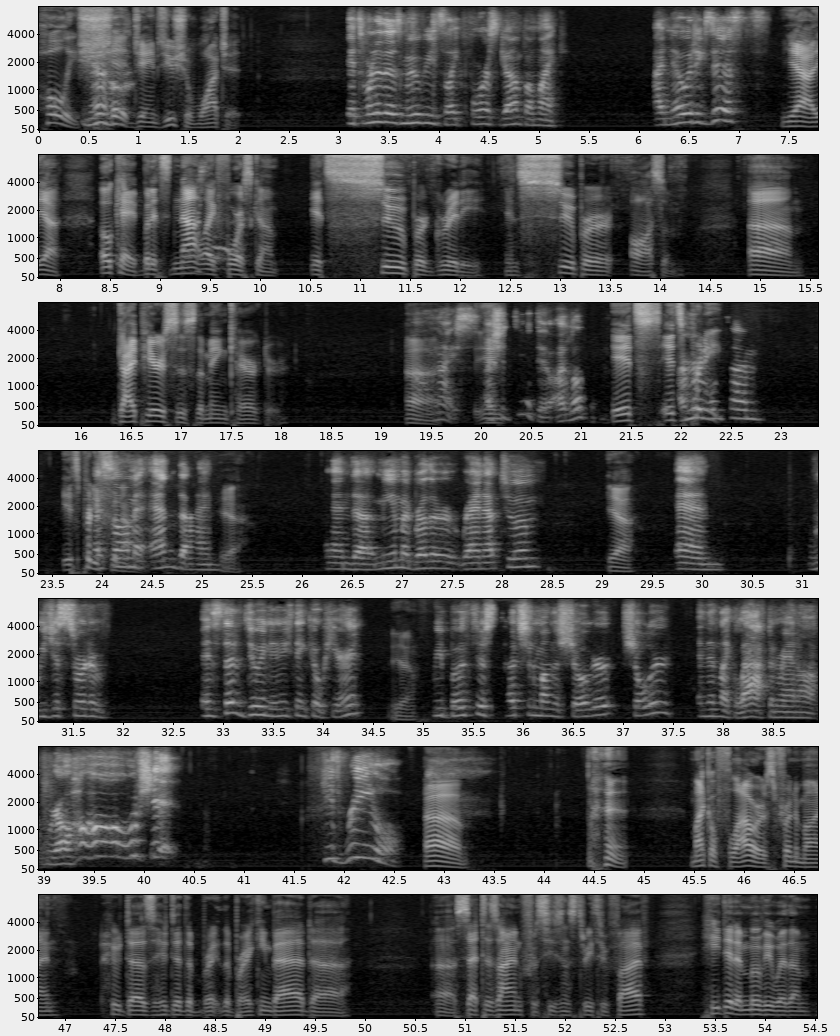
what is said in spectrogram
Holy No. shit, James, you should watch it. It's one of those movies like Forrest Gump. I'm like, I know it exists. Yeah, yeah. Okay, but it's not like Forrest Gump. It's super gritty and super awesome. Um, Guy Pearce is the main character. Uh, oh, nice. I should see it though. I love him. It's it's I remember pretty one time it's pretty I saw him at Anodyne, yeah, and uh, me and my brother ran up to him, yeah, and we just sort of, instead of doing anything coherent, yeah. we both just touched him on the shoulder, shoulder, and then like laughed and ran off. We're all, oh, shit, he's real. Um, Michael Flowers, friend of mine, who does who did the the Breaking Bad uh, uh, set design for seasons three through five. He did a movie with him,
